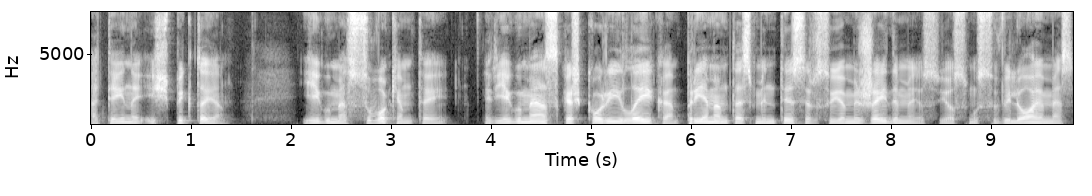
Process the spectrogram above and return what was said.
ateina iš piktojo, jeigu mes suvokiam tai ir jeigu mes kažkurį laiką priemėm tas mintis ir su jomis žaidėmės, jos mūsų viliojomės,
